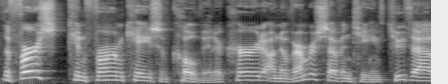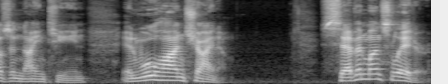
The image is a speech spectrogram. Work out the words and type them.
The first confirmed case of COVID occurred on November 17, 2019, in Wuhan, China. Seven months later,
